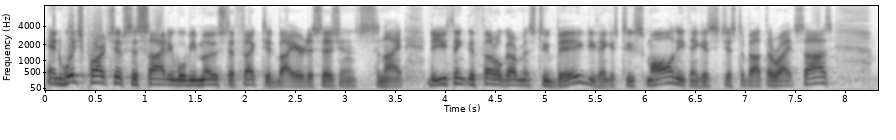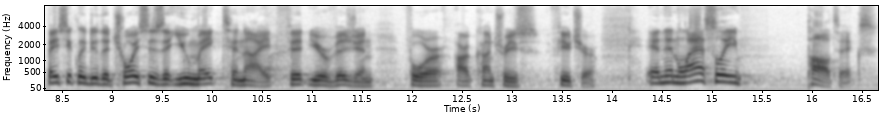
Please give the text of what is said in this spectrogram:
And which parts of society will be most affected by your decisions tonight? Do you think the federal government's too big? Do you think it's too small? Do you think it's just about the right size? Basically, do the choices that you make tonight fit your vision for our country's future? And then lastly, politics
